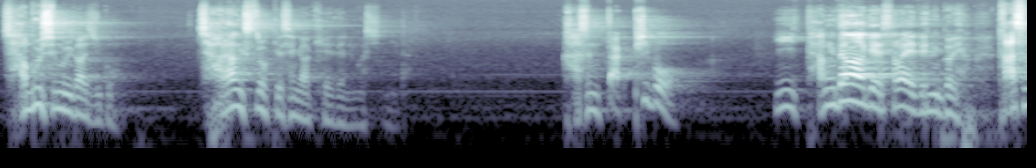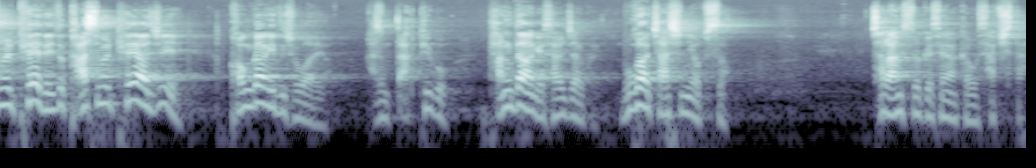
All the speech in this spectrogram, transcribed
자부심을 가지고 자랑스럽게 생각해야 되는 것입니다. 가슴 딱 피고 이 당당하게 살아야 되는 거예요. 가슴을 펴야 돼도 가슴을 펴야지 건강에도 좋아요. 가슴 딱 피고 당당하게 살자고요. 뭐가 자신이 없어. 자랑스럽게 생각하고 삽시다.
